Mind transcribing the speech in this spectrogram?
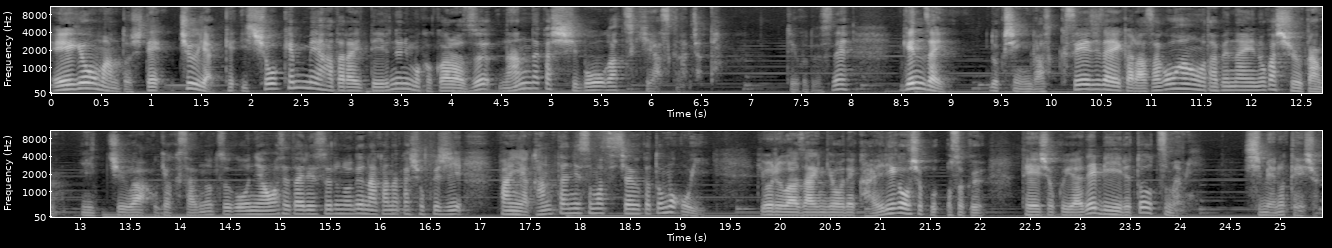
営業マンとして昼夜一生懸命働いているのにもかかわらずなんだか脂肪がつきやすくなっちゃった。ということですね。現在独身学生時代から朝ごはんを食べないのが習慣。日中はお客さんの都合に合わせたりするのでなかなか食事パンや簡単に済ませちゃうことも多い。夜は残業で帰りが遅く定食屋でビールとおつまみ。締めの定食。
